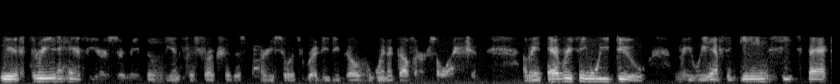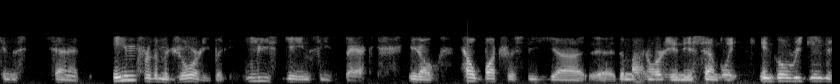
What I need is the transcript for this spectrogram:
We have three and a half years to rebuild the infrastructure of this party so it's ready to go to win a governor's election. I mean, everything we do, I mean, we have to gain seats back in the Senate aim for the majority, but at least gain seats back. You know, help buttress the uh, the minority in the assembly, and go regain the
